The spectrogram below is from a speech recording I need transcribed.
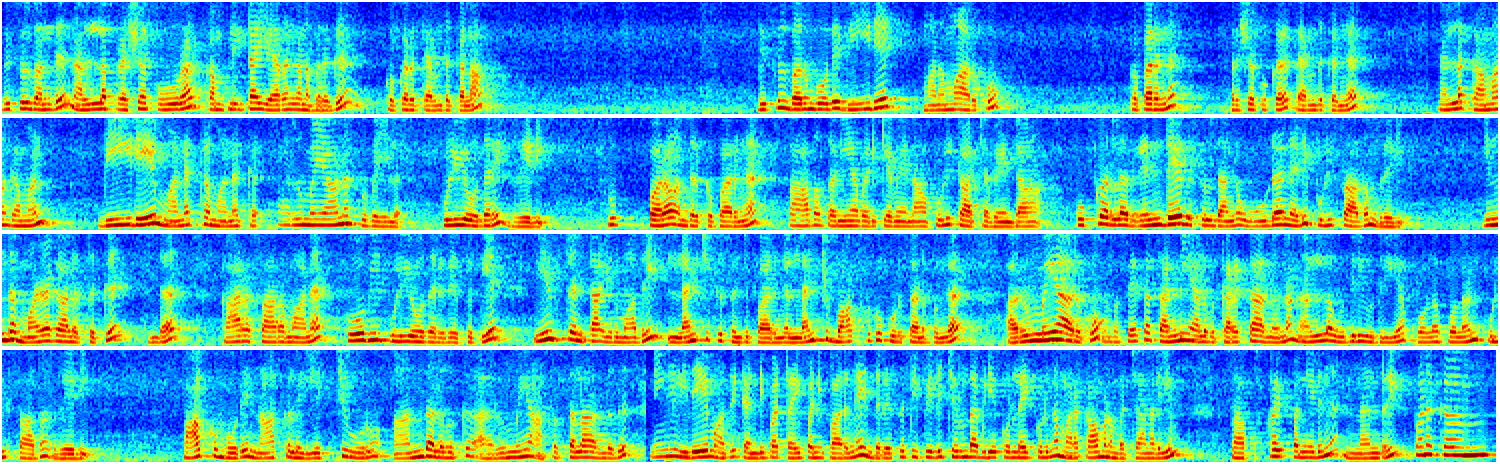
விசில் வந்து நல்ல ப்ரெஷர் பூரா கம்ப்ளீட்டாக இறங்கின பிறகு குக்கரை திறந்துக்கலாம். விசில் வரும்போதே வீடே மனமாக இருக்கும். இப்போ பாருங்கள் ப்ரெஷர் குக்கரை திறந்துக்கங்க. நல்ல கம கமன் வீடே மணக்க மணக்க அருமையான சுவையில் புளியோதரை ரெடி சூப்பராக வந்திருக்கு பாருங்கள் சாதம் தனியாக வடிக்க வேண்டாம் புளி காய்ச்ச வேண்டாம். குக்கரில் ரெண்டே விசில் தாங்க உடனடி புளி சாதம் ரெடி இந்த மழை காலத்துக்கு இந்த காரசாரமான கோவில் புளியோதரை ரெசிப்பியை இன்ஸ்டண்ட்டாக இது மாதிரி லஞ்சுக்கு செஞ்சு பாருங்கள் லஞ்ச் பாக்ஸுக்கு கொடுத்து அனுப்புங்க. அருமையாக இருக்கும். நம்ம சேர்த்த தண்ணி அளவு கரெக்டாக இருந்ததுன்னா நல்லா உதிரி உதிரியாக பொல பொலன்னு புளி சாதம் ரெடி பார்க்கும்போதே நாக்கில் எச்சி ஊறும். அந்த அளவுக்கு அருமையாக அசத்தலாக இருந்தது. நீங்களும் இதே மாதிரி கண்டிப்பாக ட்ரை பண்ணி பாருங்கள் இந்த ரெசிபி பிடிச்சிருந்தால் வீடியோக்கு ஒரு லைக் கொடுங்க. மறக்காமல் நம்ம சேனலையும் சப்ஸ்கிரைப் பண்ணிவிடுங்க நன்றி. வணக்கம்.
